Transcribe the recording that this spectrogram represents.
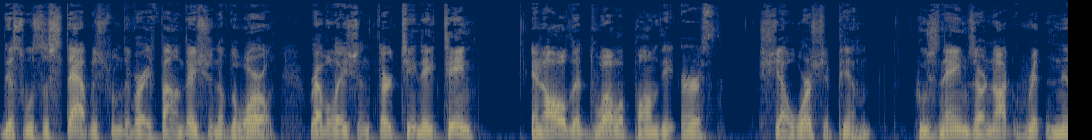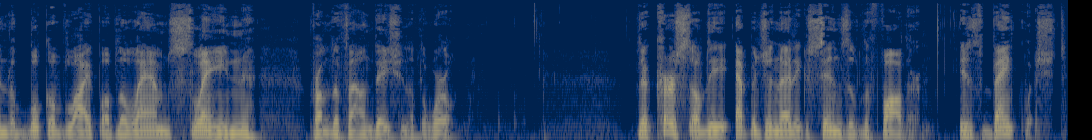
This was established from the very foundation of the world. Revelation 13:18, and all that dwell upon the earth shall worship him whose names are not written in the book of life of the Lamb slain from the foundation of the world. The curse of the epigenetic sins of the Father is vanquished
